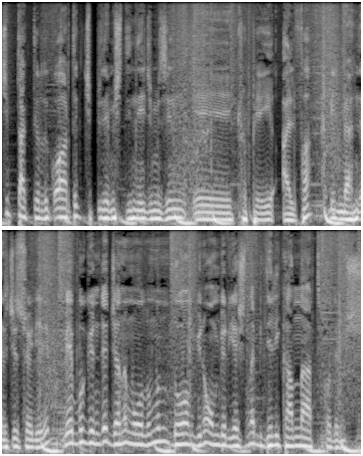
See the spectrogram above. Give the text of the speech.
çip taktırdık. O artık çipli demiş dinleyicimizin eee, köpeği Alfa. Bilmeyenler için söyleyelim. Ve bugün de canım oğlumun doğum günü 11 yaşında bir delikanlı artık o demiş.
